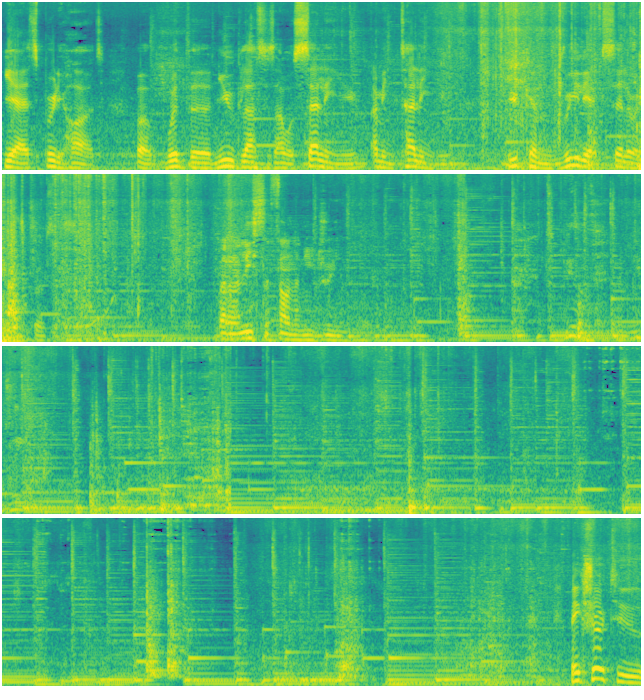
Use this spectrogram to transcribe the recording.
Yeah, it's pretty hard, but with the new glasses I was selling you, I mean telling you, you can really accelerate this process. But at least I found a new dream. To build Make sure to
